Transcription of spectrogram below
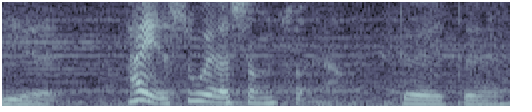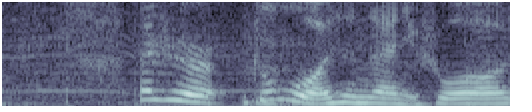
也他也是为了生存啊。对对，但是中国现在你说，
